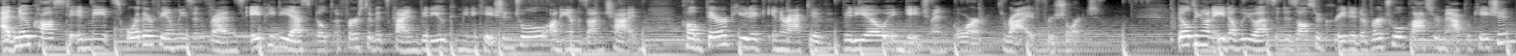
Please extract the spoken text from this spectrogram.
At no cost to inmates or their families and friends, APDS built a first of its kind video communication tool on Amazon Chime called Therapeutic Interactive Video Engagement, or Thrive for short. Building on AWS, it has also created a virtual classroom application,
